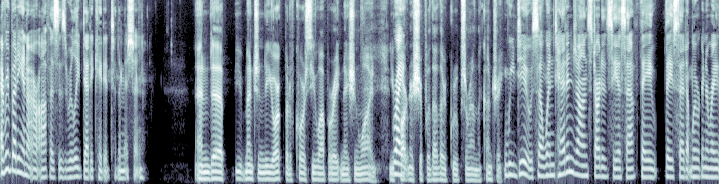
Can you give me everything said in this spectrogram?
everybody in our office is really dedicated to the mission. And uh, you mentioned New York, but of course you operate nationwide. You right. partnership with other groups around the country. We do. So when Ted and John started CSF, they they said we were going to ra-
